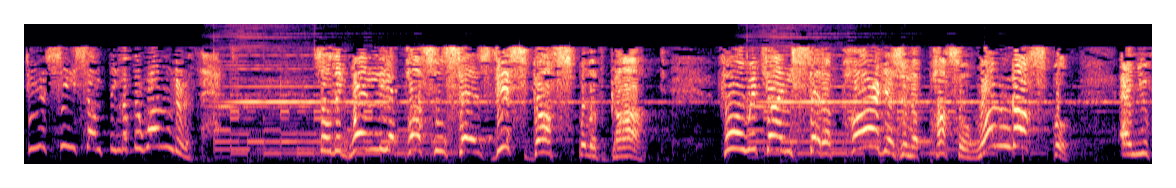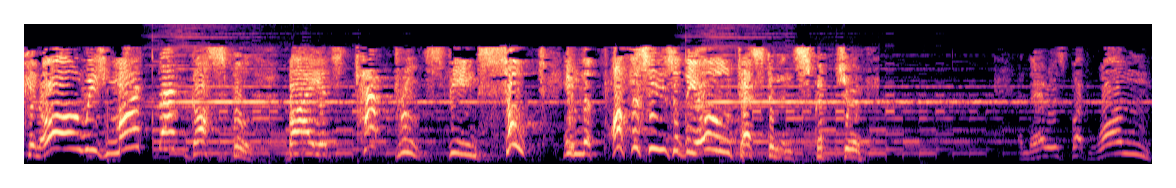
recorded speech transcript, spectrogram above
Do you see something of the wonder of that? So that when the apostle says, This gospel of God, for which I'm set apart as an apostle, one gospel, and you can always mark that gospel by its taproots being soaked in the prophecies of the Old Testament Scripture. And there is but one,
